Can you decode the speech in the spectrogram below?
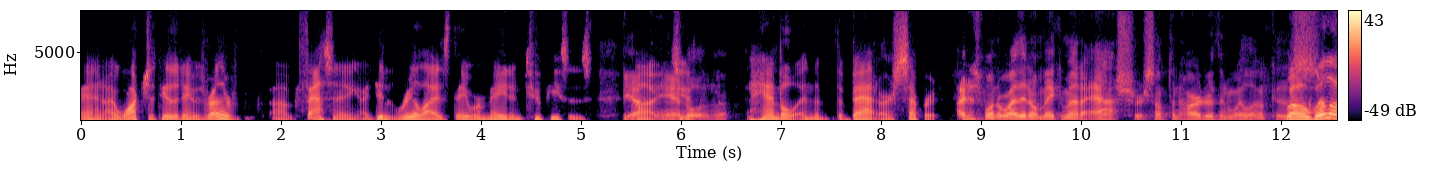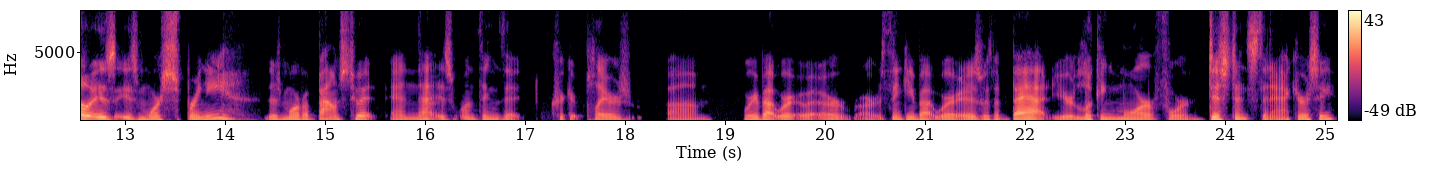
and I watched it the other day. It was rather um, fascinating. I didn't realize they were made in two pieces. Yeah, Uh, the so handle. have- And the, The handle and the, the bat are separate. I just wonder why they don't make them out of ash or something harder than willow. Because Well, willow is is more springy. There's more of a bounce to it, and that is one thing that cricket players um, worry about where or are thinking about. Whereas with a bat, you're looking more for distance than accuracy.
